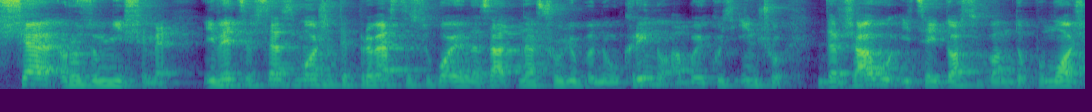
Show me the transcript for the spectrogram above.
ще розумнішими. І ви це все зможете привести з собою назад нашу улюблену Україну або якусь іншу державу, і цей досвід вам допоможе.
